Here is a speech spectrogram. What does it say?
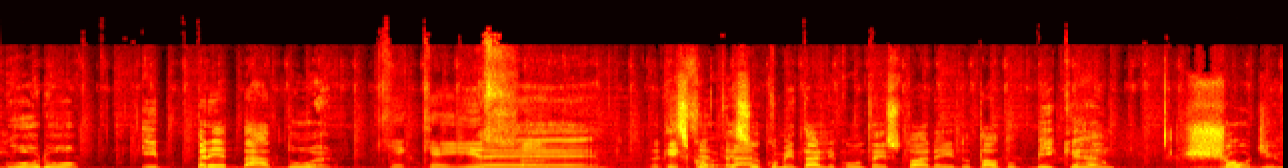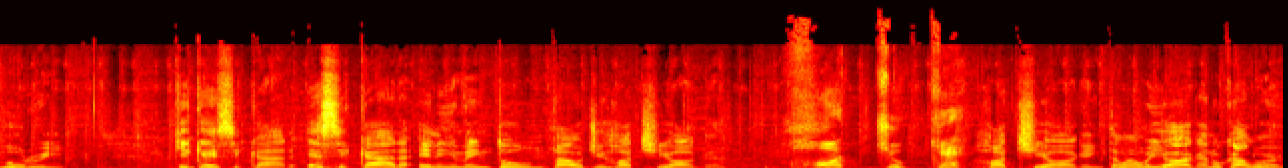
Guru e Predador. Que que é isso? É, que esse, que esse documentário ele conta a história aí do tal do Bikram Show de Hurry. O que, que é esse cara? Esse cara, ele inventou um tal de Hot Yoga. Hot o quê? Hot Yoga. Então é um yoga no calor.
